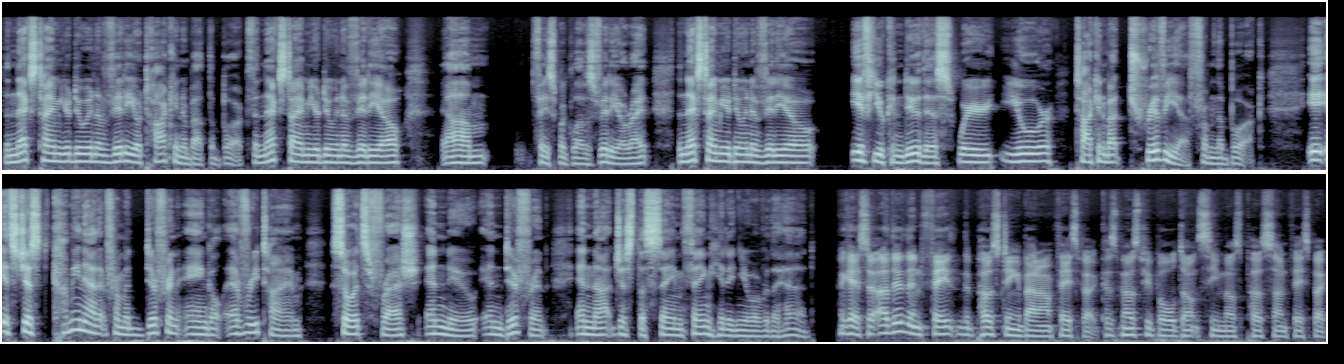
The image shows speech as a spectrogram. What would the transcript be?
The next time you're doing a video talking about the book. The next time you're doing a video, um, Facebook loves video, right? The next time you're doing a video, if you can do this, where you're talking about trivia from the book. It's just coming at it from a different angle every time, so it's fresh and new and different, and not just the same thing hitting you over the head. Okay, so other than fa- the posting about it on Facebook, because most people don't see most posts on Facebook,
